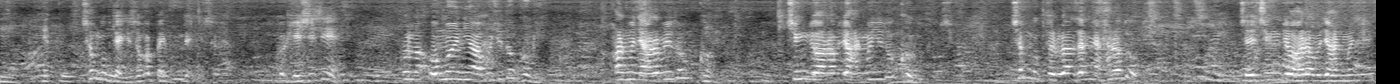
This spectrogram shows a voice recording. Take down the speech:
예. 백분. 천국 대기소가 백궁 대기소야. 거기 계시지? 그러니까 어머니 아버지도 거기, 할머니 할아버지도 거기, 징조 할아버지 할머니도 거기 계시고 천국 들어간 사람이 하나도 없어. 제 징조 할아버지 할머니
